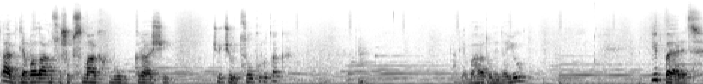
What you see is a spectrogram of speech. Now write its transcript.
Так, для балансу, щоб смак був кращий. Чуть-чуть цукру, так. Я багато не даю. І перець.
